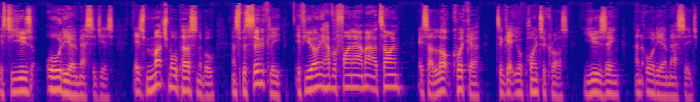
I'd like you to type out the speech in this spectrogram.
is to use audio messages. It's much more personable and specifically, if you only have a finite amount of time, it's a lot quicker to get your point across using an audio message.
